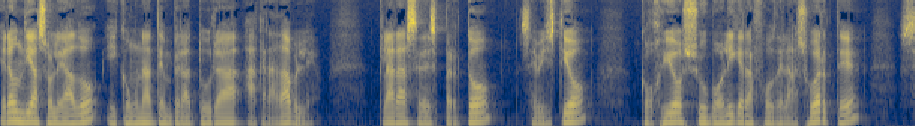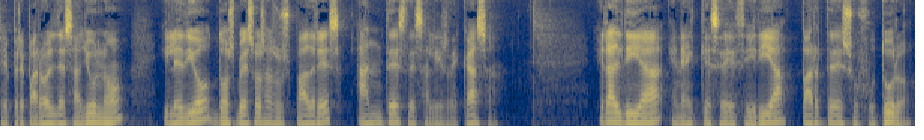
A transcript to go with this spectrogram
Era un día soleado y con una temperatura agradable. Clara se despertó, se vistió, cogió su bolígrafo de la suerte, se preparó el desayuno y le dio dos besos a sus padres antes de salir de casa. Era el día en el que se decidiría parte de su futuro.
